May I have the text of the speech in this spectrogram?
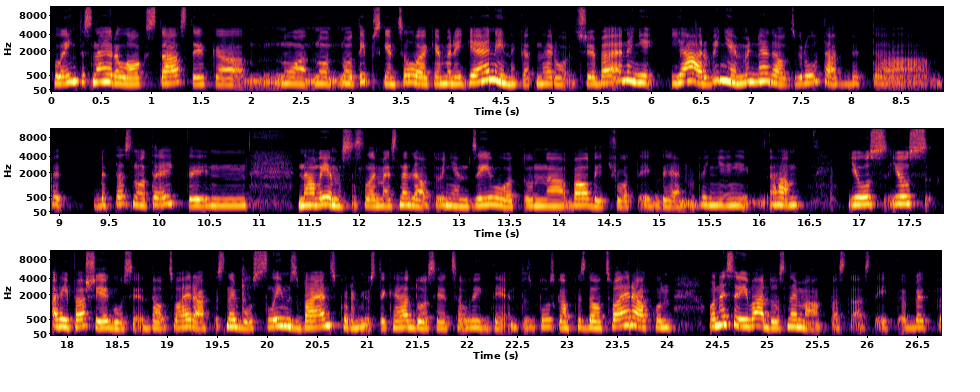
Klintas neiroloģis stāstīja, ka no, no, no tipiskiem cilvēkiem arī gēnija nekad nerodas. Šie bērniņi, jā, ar viņiem ir nedaudz grūtāk, bet, bet Bet tas noteikti nav iemesls, lai mēs neļautu viņiem dzīvot un baudīt šo ikdienu. Viņi, jūs, jūs arī paši iegūsiet daudz vairāk. Tas nebūs slims bērns, kuram jūs tikai atdosiet savu ikdienu. Tas būs kaut kas daudz vairāk, un, un es arī vārdos nemāku pastāstīt. Bet,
